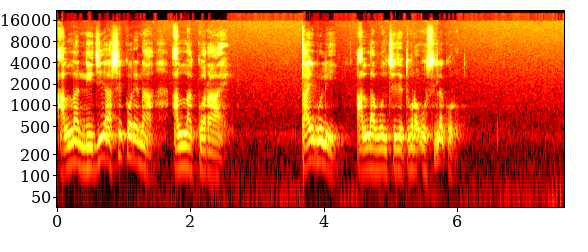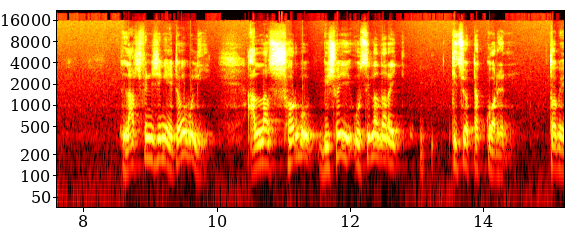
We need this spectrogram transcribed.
আল্লাহ নিজে আসে করে না, আল্লাহ করায়। তাই বলি, আল্লাহ বলছে যে, তোমরা ওসিলা করো। লাস্ট ফিনিশিংয়ে এটাও বলি আল্লাহ সর্ব বিষয়ে উসিলা দ্বারাই কিছু একটা করেন। তবে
